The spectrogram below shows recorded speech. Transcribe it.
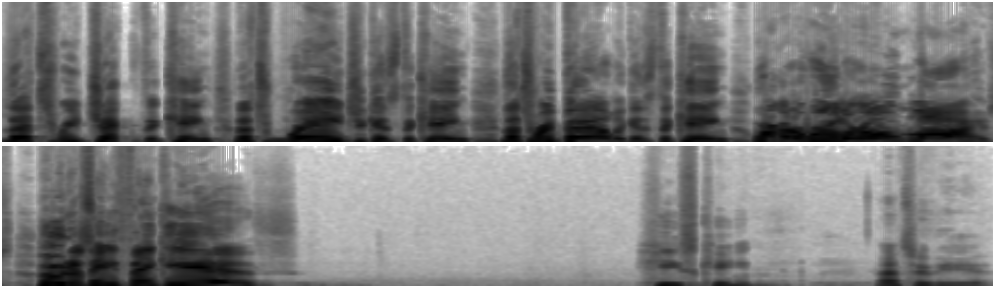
Let's reject the king. Let's rage against the king. Let's rebel against the king. We're going to rule our own lives. Who does he think he is? He's king. That's who he is.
